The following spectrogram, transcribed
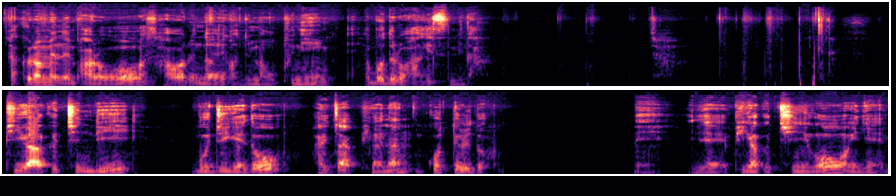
자 그러면은 바로 4월은 너의 거짓말 오프닝 해보도록 하겠습니다. 자, 비가 그친 뒤 무지개도 활짝 피어난 꽃들도. 네 이제 비가 그치고 이제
